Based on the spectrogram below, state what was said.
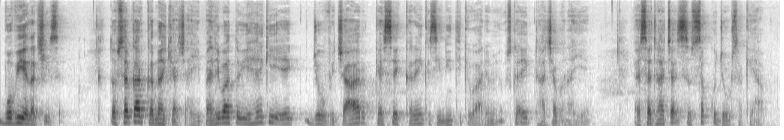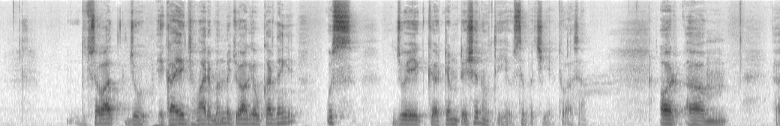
वो भी अलग चीज़ है। तो अब सरकार करना क्या चाहिए? पहली बात तो ये है कि एक जो विचार कैसे करें किसी नीति के बारे में, उसका एक ढांचा बनाइए। ऐसा ढांचा जिससे सबको जोड़ सकें आप। बात जो एकाएक हमारे मन में जो आ गया वो कर देंगे। उस जो एक टेम्पटेशन होती है उससे बचिए थोड़ा सा और आम, आ,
